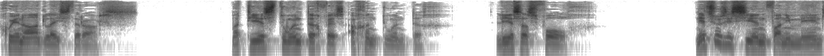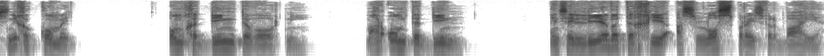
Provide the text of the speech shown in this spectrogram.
Goeienaand luisteraars. Matteus 20 vers 28 lees as volg: Net soos die seun van die mens nie gekom het om gedien te word nie, maar om te dien en sy lewe te gee as losprys vir baie.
